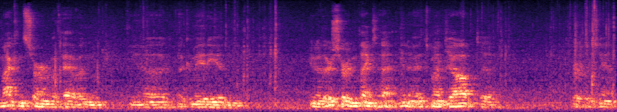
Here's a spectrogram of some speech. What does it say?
my concern with having, you know, a committee and, you know, there's certain things that, you know, it's my job to represent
